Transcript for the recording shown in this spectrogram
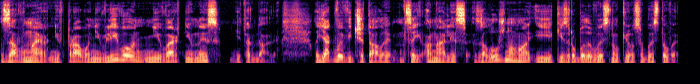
завмер ні вправо, ні вліво, ні вверх, ні вниз і так далі. Як ви відчитали цей аналіз залужного і які зробили висновки особисто ви?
